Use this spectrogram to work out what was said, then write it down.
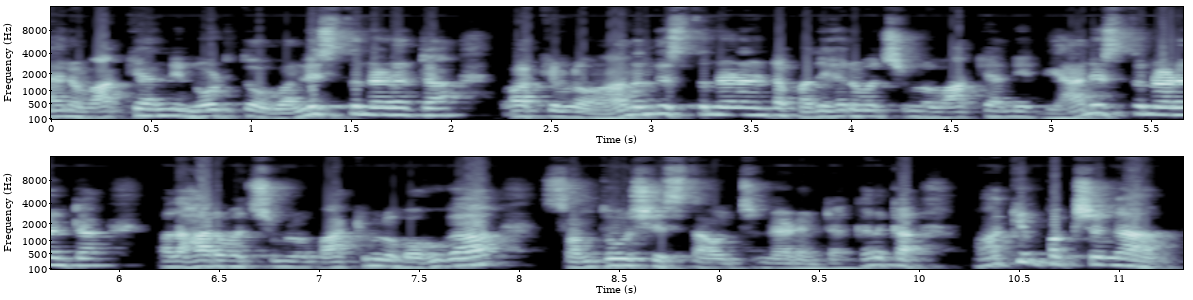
ఆయన వాక్యాన్ని నోటితో వల్లిస్తున్నాడట. వాక్యంలో ఆనందిస్తున్నాడంట. పదిహేను వచ్చంలో వాక్యాన్ని ధ్యానిస్తున్నాడంట. పదహారు వచ్చంలో వాక్యంలో బహుగా సంతోషిస్తూ ఉంటున్నాడంట. కనుక వాక్యం పక్షంగా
